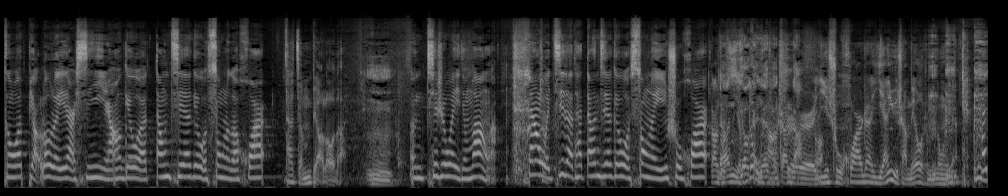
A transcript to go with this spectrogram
跟我表露了一点心意，然后给我当街给我送了个花儿。他怎么表露的？嗯，嗯，其实我已经忘了，但是我记得他当街给我送了一束花儿。啊然后你行就感觉动上特尴尬是一束花，但言语上没有什么东西。他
